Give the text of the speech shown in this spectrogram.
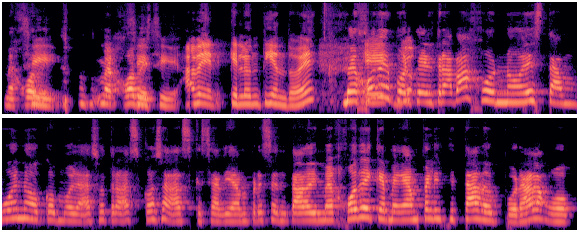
me jode, Sí, me jode. sí, sí. A ver, que lo entiendo, ¿eh? Me jode Eh, yo- porque el trabajo no es tan bueno como las otras cosas que se habían presentado y me jode que me hayan felicitado por algo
